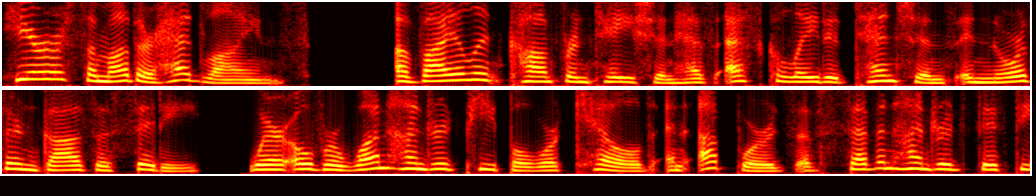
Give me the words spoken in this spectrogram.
Here are some other headlines. A violent confrontation has escalated tensions in northern Gaza City, where over 100 people were killed and upwards of 750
